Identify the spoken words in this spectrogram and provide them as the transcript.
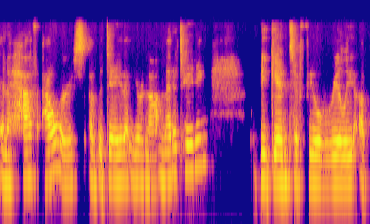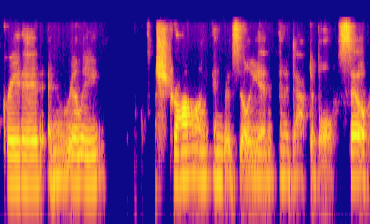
and a half hours of the day that you're not meditating begin to feel really upgraded and really strong and resilient and adaptable. So,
